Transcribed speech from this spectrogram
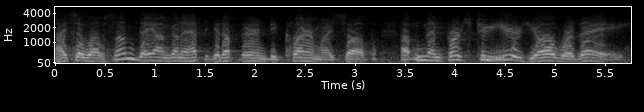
I said, well, someday I'm going to have to get up there and declare myself. Up in them first two years, y'all were they.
